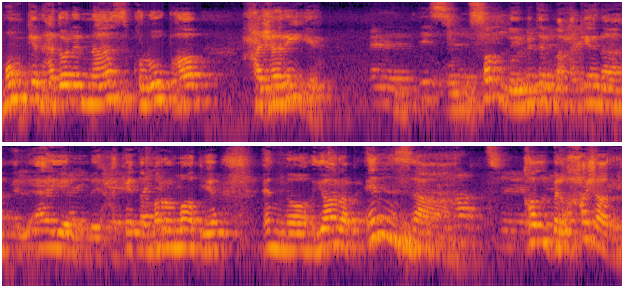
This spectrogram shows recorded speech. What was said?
ممكن هدول الناس قلوبها حجرية. ونصلي مثل ما حكينا الآية اللي حكيتها المرة الماضية إنه يا رب انزع قلب الحجر.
